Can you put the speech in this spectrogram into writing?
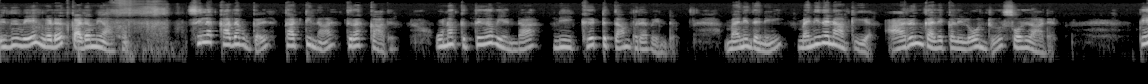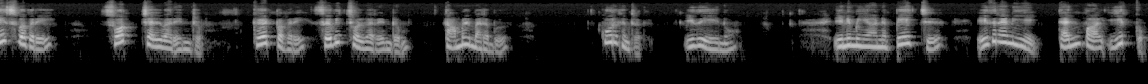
இதுவே எங்களோட கடமையாகும். சில கதவுகள் தட்டினால் திறக்காது. உனக்கு தேவை என்றால் நீ கேட்டுத்தான் பெற வேண்டும். மனிதனை மனிதனாக்கிய அருங்கலைகளில் ஒன்று சொல்லாடல். பேசுபவரை சொற்செல்வர் என்றும் கேட்பவரை செவிச்சொல்வர் என்றும் தமிழ் மரபு கூறுகின்றது. இது ஏனோ? இனிமையான பேச்சு எதிரணியை தன்பால் ஈர்க்கும்.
